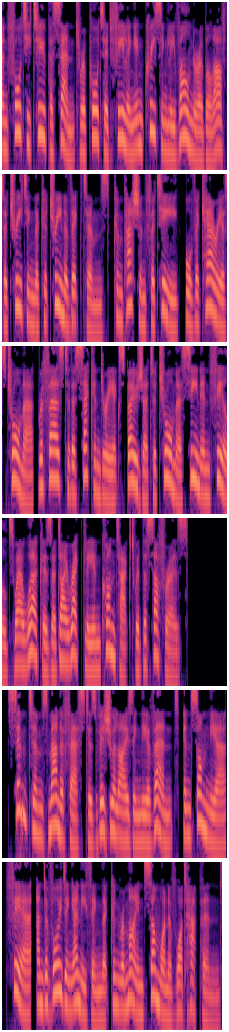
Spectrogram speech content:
and 42% reported feeling increasingly vulnerable after treating the Katrina victims. Compassion fatigue, or vicarious trauma, refers to the secondary exposure to trauma seen in fields where workers are directly in contact with the sufferers. Symptoms manifest as visualizing the event, insomnia, fear, and avoiding anything that can remind someone of what happened.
